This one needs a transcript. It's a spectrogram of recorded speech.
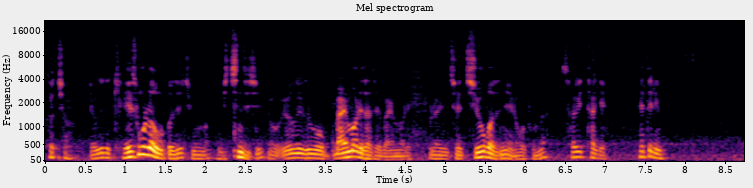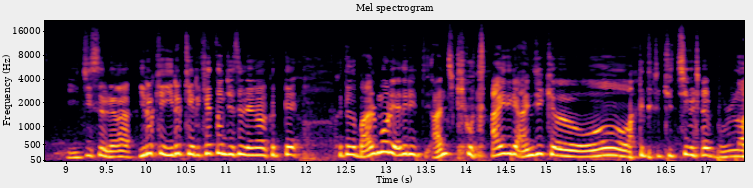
그렇죠. 여기도 계속 올라오고 있거든요 지금 막 미친 듯이 요- 여기 그거 말머리 다세요 말머리 원래 제가 지우거든요 이런 거 보면 서윗하게 해드림 이 짓을 내가 이렇게 이렇게 이렇게 했던 짓을 내가 그때 그때도 말머리 애들이 안 지키고 아이들이 안 지켜요. 아이들이 규칙을 잘 몰라.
